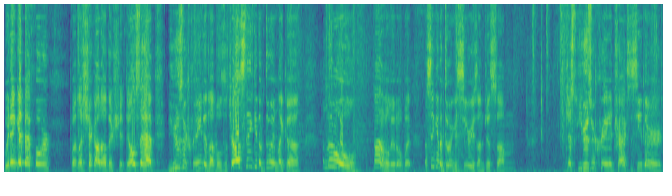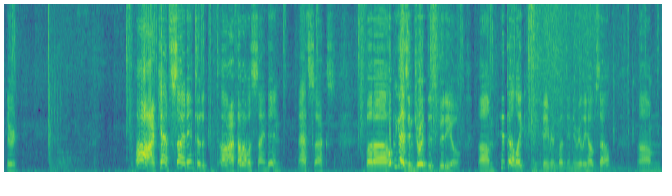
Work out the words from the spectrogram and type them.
We didn't get that far, but let's check out other shit. They also have user-created levels, which I was thinking of doing like a, a little not a little, but I was thinking of doing a series on just um, just user-created tracks to see their their. Oh, I can't sign into the. Oh, I thought I was signed in. That sucks. But uh, hope you guys enjoyed this video. Um, hit that like and favorite button. It really helps out. Um,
